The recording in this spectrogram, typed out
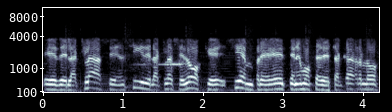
eh, de la clase en sí, de la clase 2, que siempre eh, tenemos que destacarlo.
